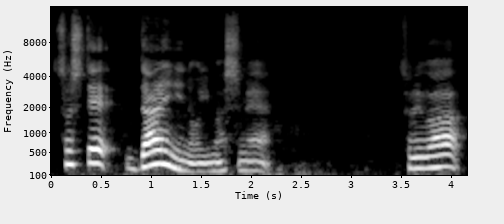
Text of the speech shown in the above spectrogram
そして、第二の戒め。それは、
